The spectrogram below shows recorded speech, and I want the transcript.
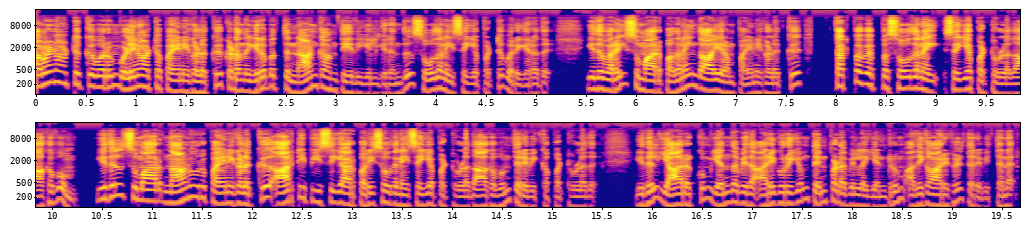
தமிழ்நாட்டுக்கு வரும் வெளிநாட்டு பயணிகளுக்கு கடந்த இருபத்தி நான்காம் தேதியில் இருந்து சோதனை செய்யப்பட்டு வருகிறது. இதுவரை சுமார் பதினைந்தாயிரம் பயணிகளுக்கு தட்பவெப்ப சோதனை செய்யப்பட்டுள்ளதாகவும் இதில் சுமார் நானூறு பயணிகளுக்கு ஆர்டிபிசிஆர் பரிசோதனை செய்யப்பட்டுள்ளதாகவும் தெரிவிக்கப்பட்டுள்ளது. இதில் யாருக்கும் எந்தவித அறிகுறியும் தென்படவில்லை என்றும் அதிகாரிகள் தெரிவித்தனர்.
